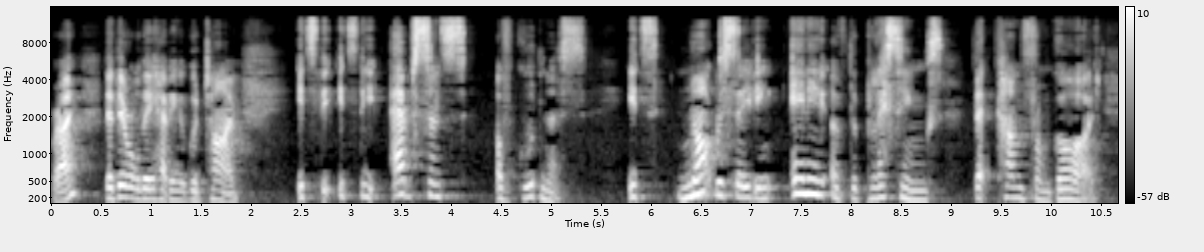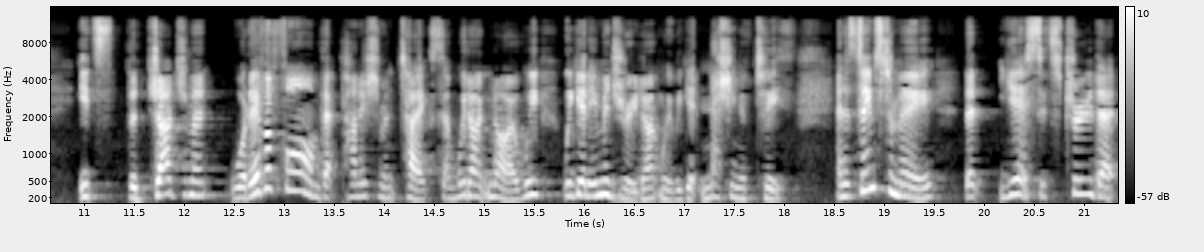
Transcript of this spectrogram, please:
right? That they're all there having a good time. It's the, it's the absence of goodness. It's not receiving any of the blessings that come from God. It's the judgment, whatever form that punishment takes, and we don't know. We, we get imagery, don't we? We get gnashing of teeth. And it seems to me that, yes, it's true that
